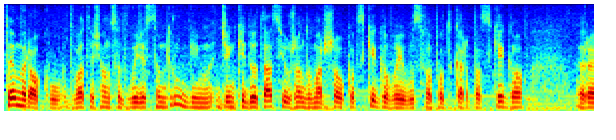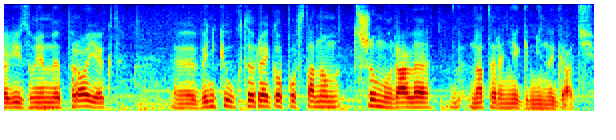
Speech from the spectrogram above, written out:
tym roku, w 2022, dzięki dotacji Urzędu Marszałkowskiego Województwa Podkarpackiego realizujemy projekt, e, w wyniku którego powstaną trzy murale na terenie gminy Gaci.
